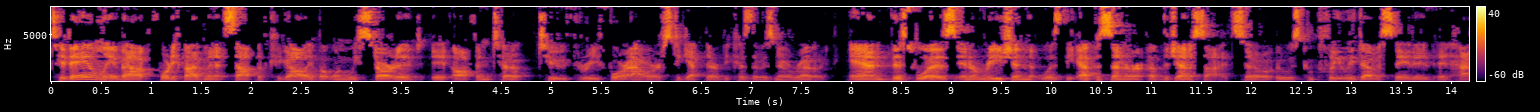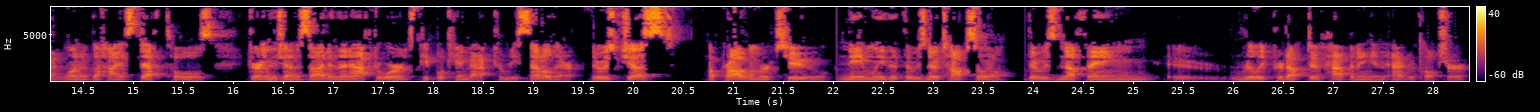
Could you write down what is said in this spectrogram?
today only about 45 minutes south of Kigali, but when we started, it often took two, three, four hours to get there because there was no road. And this was in a region that was the epicenter of the genocide. So it was completely devastated. It had one of the highest death tolls during the genocide, and then afterwards, people came back to resettle there. There was just a problem or two, namely that there was no topsoil. There was nothing uh, really productive happening in agriculture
